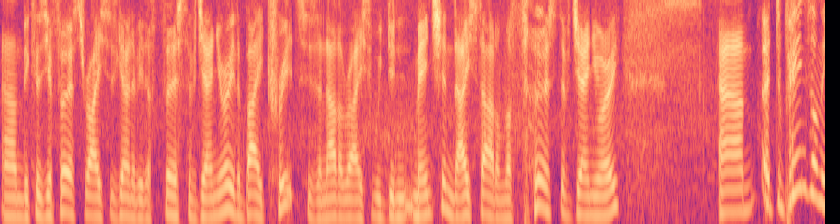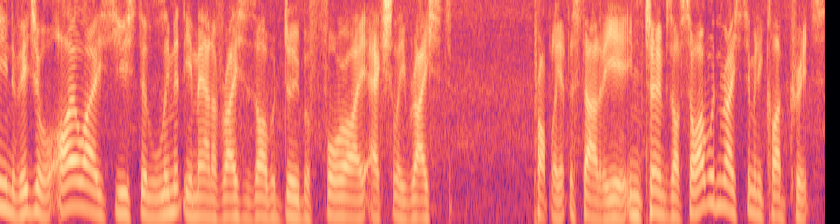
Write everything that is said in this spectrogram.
um, because your first race is going to be the 1st of January. The Bay Crits is another race we didn't mention. They start on the 1st of January. Um, it depends on the individual. I always used to limit the amount of races I would do before I actually raced properly at the start of the year. In terms of, so I wouldn't race too many club crits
